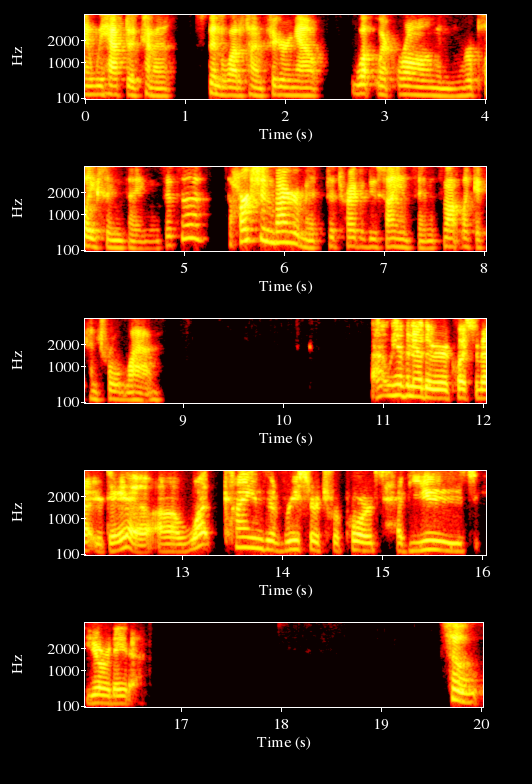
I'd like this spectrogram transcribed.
And we have to kind of spend a lot of time figuring out what went wrong and replacing things. It's a, harsh environment to try to do science in. It's not like a controlled lab. Uh, we have another question about your data. Uh, what kinds of research reports have used your data? So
